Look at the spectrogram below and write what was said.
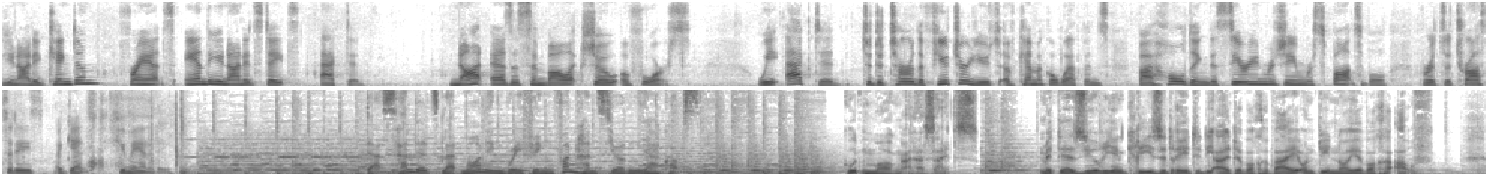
the United Kingdom, France, and the United States acted, not as a symbolic show of force. We acted to deter the future use of chemical weapons by holding the Syrian regime responsible for its atrocities against humanity. Das Handelsblatt Morning Briefing von Hans-Jürgen Jakobs. Guten Morgen allerseits. Mit der Syrien-Krise drehte die alte Woche bei und die neue Woche auf.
